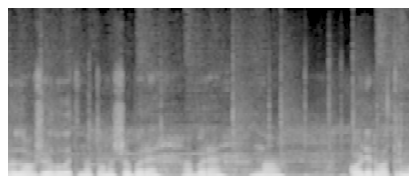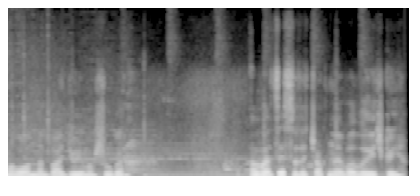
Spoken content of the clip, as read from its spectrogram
Продовжую ловити на то, на що бере. А бере на колір ватримолон на 2 дюйма шугар. Але цей судачок невеличкий.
